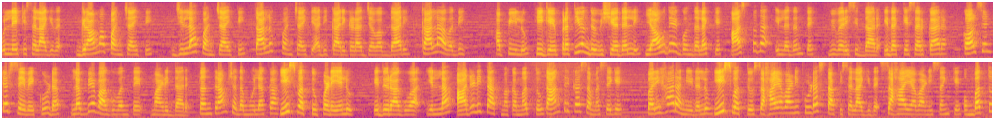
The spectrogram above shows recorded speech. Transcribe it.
ಉಲ್ಲೇಖಿಸಲಾಗಿದೆ. ಗ್ರಾಮ ಪಂಚಾಯಿತಿ, ಜಿಲ್ಲಾ ಪಂಚಾಯಿತಿ, ತಾಲೂಕ್ ಪಂಚಾಯಿತಿ ಅಧಿಕಾರಿಗಳ ಜವಾಬ್ದಾರಿ ಕಾಲಾವಧಿ ಅಪೀಲು, ಹೀಗೆ ಪ್ರತಿಯೊಂದು ವಿಷಯದಲ್ಲಿ ಯಾವುದೇ ಗೊಂದಲಕ್ಕೆ ಆಸ್ಪದ ಇಲ್ಲದಂತೆ ವಿವರಿಸಿದ್ದಾರೆ. ಇದಕ್ಕೆ ಸರ್ಕಾರ ಕಾಲ್ ಸೆಂಟರ್ ಸೇವೆ ಕೂಡ ಲಭ್ಯವಾಗುವಂತೆ ಮಾಡಿದ್ದಾರೆ. ತಂತ್ರಾಂಶದ ಮೂಲಕ ಈ ಸ್ವತ್ತು ಪಡೆಯಲು ಎದುರಾಗುವ ಎಲ್ಲ ಆಡಳಿತಾತ್ಮಕ ಮತ್ತು ತಾಂತ್ರಿಕ ಸಮಸ್ಯೆಗೆ ಪರಿಹಾರ ನೀಡಲು ಈ ಸ್ವತ್ತು ಸಹಾಯವಾಣಿ ಕೂಡ ಸ್ಥಾಪಿಸಲಾಗಿದೆ. ಸಹಾಯವಾಣಿ ಸಂಖ್ಯೆ ಒಂಬತ್ತು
